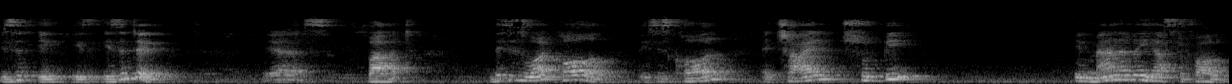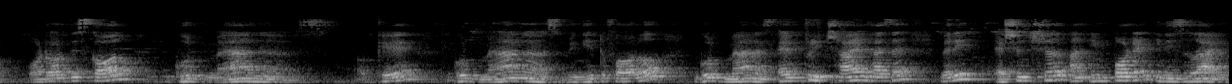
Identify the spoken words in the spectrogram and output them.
Isn't it is, isn't it Yes, but this is what called? This is called a child should be in manner he has to follow. What are this called? Good manners. Okay, good manners. We need to follow good manners. Every child has a very essential and important in his life.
